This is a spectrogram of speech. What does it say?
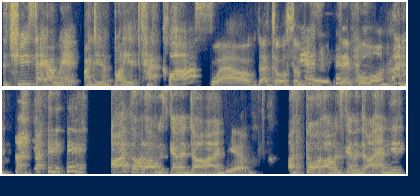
The Tuesday I went, I did a body attack class. Wow, that's awesome. Yes. They're, full on. I thought I was going to die. yeah, I thought I was going to die. And the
